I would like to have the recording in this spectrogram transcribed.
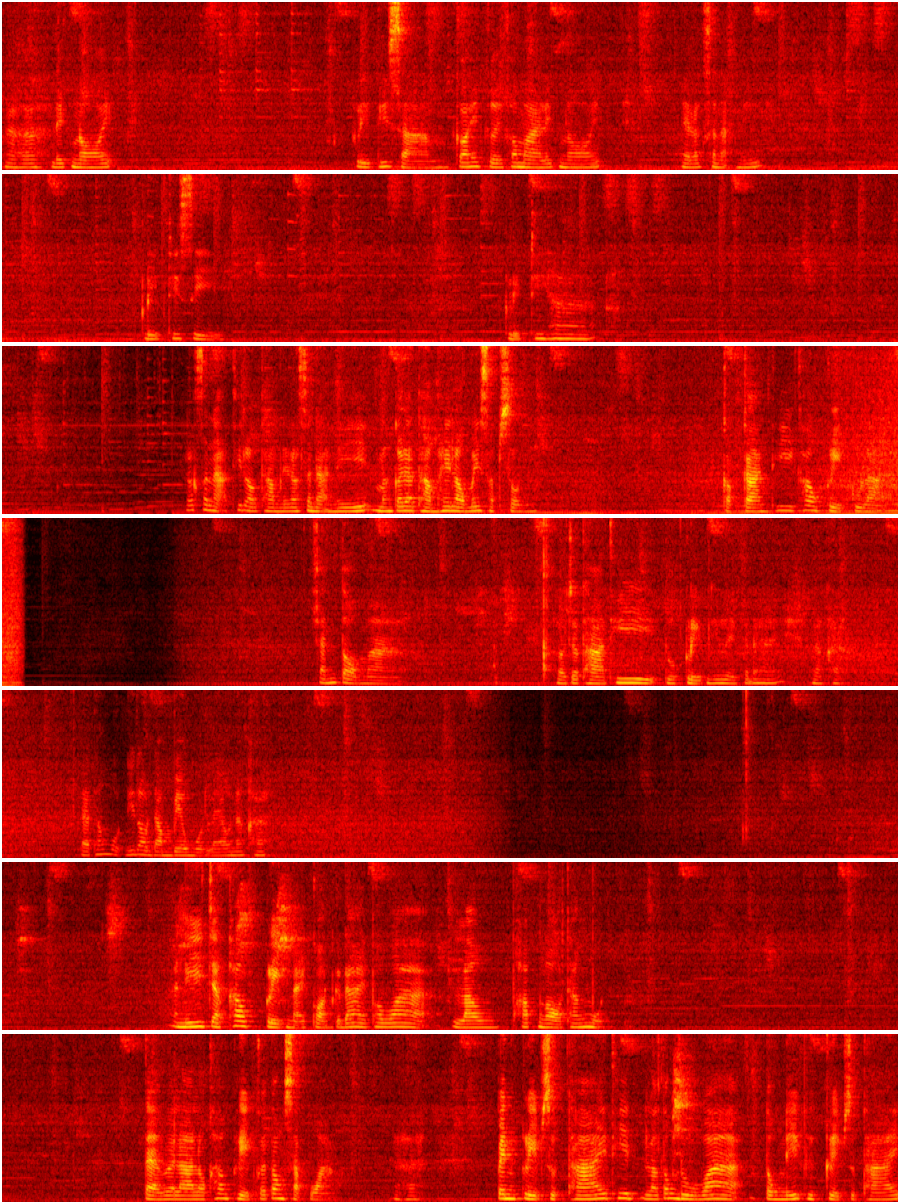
นะคะเล็กน้อยกรีดที่สามก็ให้เกยเข้ามาเล็กน้อย ในลักษณะนี้ กรีดที่สี่กรีดที่ห้า ลักษณะที่เราทำในลักษณะนี้มันก็จะทำให้เราไม่สับสน กับการที่เข้ากลีบกุหลาบชั้นต่อมา เราจะทาที่ตัวกลีบนี้เลยก็ได้นะคะ แต่ทั้งหมดนี้เราดัมเบลหมดแล้วนะคะ อันนี้จะเข้ากลีบไหนก่อนก็ได้ เพราะว่า เราพับงอทั้งหมด แต่เวลาเราเข้ากลีบก็ต้องสับวางนะคะเป็นกลีบสุดท้ายที่เราต้องดูว่าตรงนี้คือกลีบสุดท้าย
